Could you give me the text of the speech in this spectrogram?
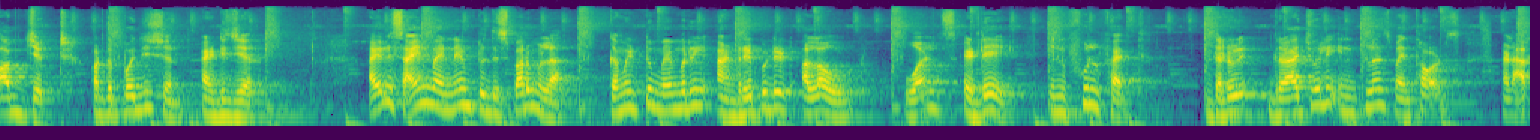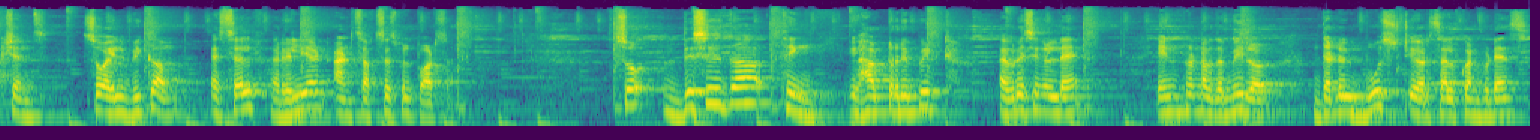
object or the position I desire. I will sign my name to this formula, commit to memory, and repeat it aloud once a day in full faith that will gradually influence my thoughts and actions so I will become a self reliant and successful person. So, this is the thing you have to repeat every single day in front of the mirror that will boost your self confidence.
